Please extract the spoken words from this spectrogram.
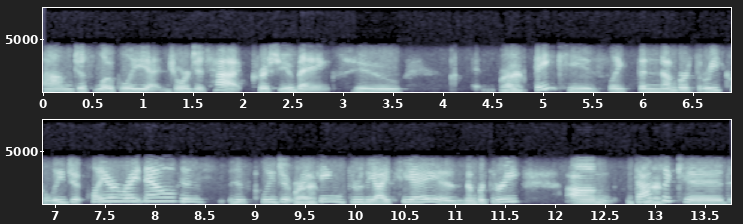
um, just locally at Georgia Tech, Chris Eubanks, who right. I think he's like the number three collegiate player right now. His his collegiate right. ranking through the ITA is number three. Um, that's a kid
